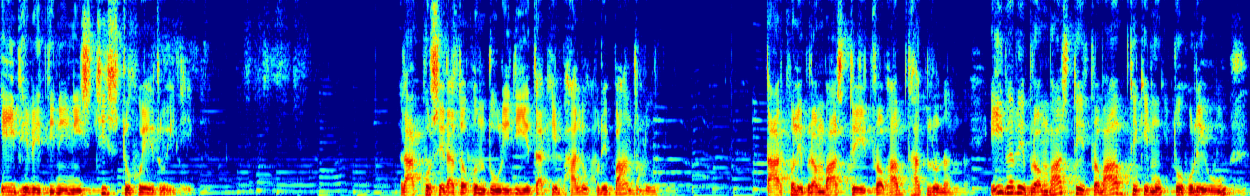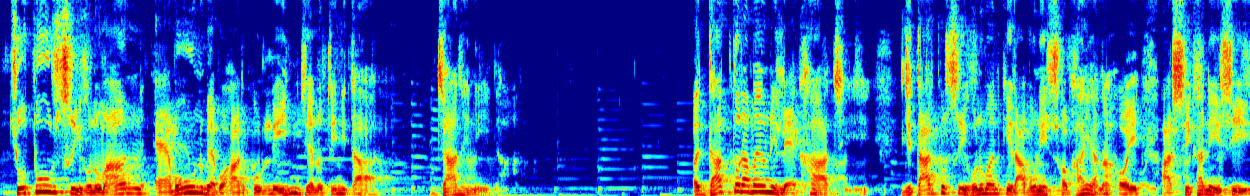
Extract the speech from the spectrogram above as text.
এই ভেবে তিনি নিশ্চিষ্ট হয়ে রইলেন। রাক্ষসেরা তখন দড়ি দিয়ে তাকে ভালো করে বাঁধল। তার ফলে ব্রহ্মাস্ত্রের প্রভাব থাকল না। এইভাবে ব্রহ্মাস্ত্রের প্রভাব থেকে মুক্ত হলেও চতুর শ্রী হনুমান এমন ব্যবহার করলেন যেন তিনি তা জানেনই না। অধ্যাত্ম রামায়ণে লেখা আছে যে, তারপর শ্রী হনুমানকে রাবণের সভায় আনা হয় আর সেখানে এসে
